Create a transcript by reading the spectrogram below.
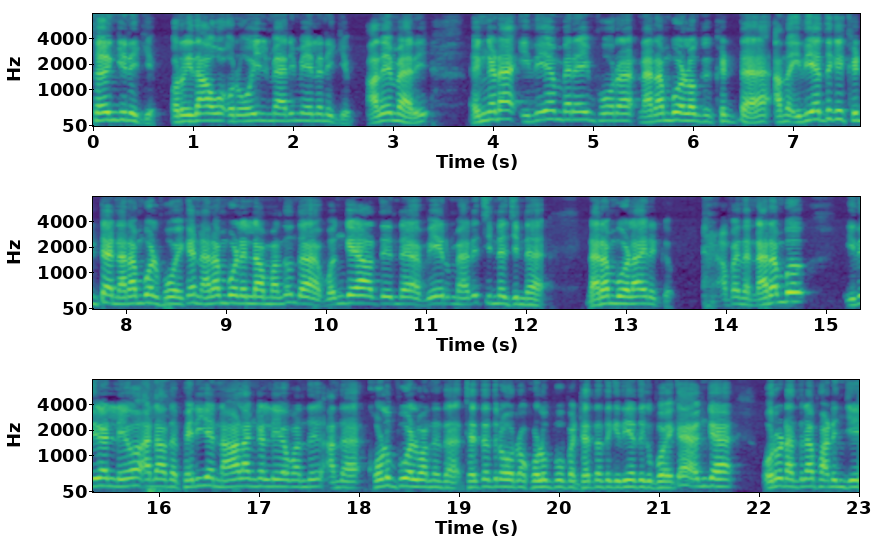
தேங்கி நிற்கும் ஒரு இதாக ஒரு ஒயில் மாதிரி மேலே நிற்கும் அதே மாதிரி எங்கட இதயம் வரையும் போகிற நரம்புகளுக்கு கிட்ட அந்த இதயத்துக்கு கிட்ட நரம்புகள் போய்க்க நரம்புகள் எல்லாம் வந்து இந்த வெங்காயத்தின் வேர் மாதிரி சின்ன சின்ன நரம்புகளாக இருக்கும். அப்போ இந்த நரம்பு இதுகள்லையோ அல்ல அந்த பெரிய நாளங்கள்லையோ வந்து அந்த கொழுப்புகள் வந்து இந்த ரத்தத்தில் ஒரு கொழுப்பு இப்போ ரத்தத்துக்கு இதயத்துக்கு போய்க்க அங்கே ஒரு இடத்துல படிஞ்சு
